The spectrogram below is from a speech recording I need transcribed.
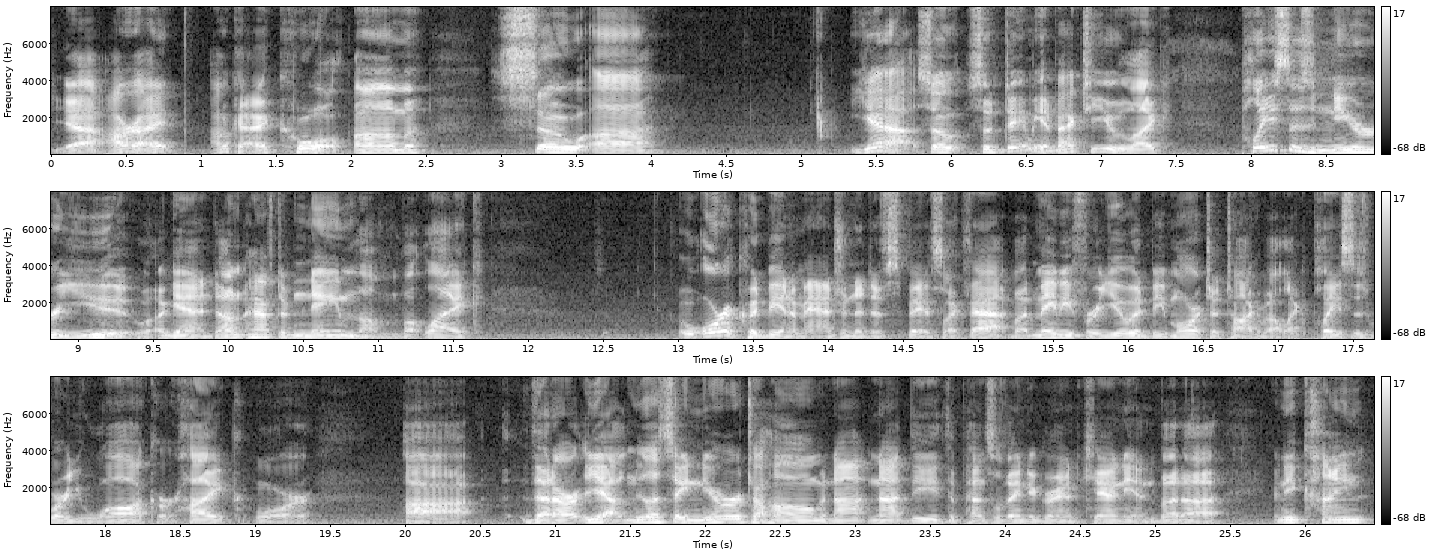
Yeah. All right. Okay. Cool. Um. So. Uh. Yeah. So. So Damien, back to you. Like places near you. Again, don't have to name them, but like. Or it could be an imaginative space like that, but maybe for you it'd be more to talk about like places where you walk or hike or uh, that are yeah let's say nearer to home not not the the pennsylvania grand canyon but uh, any kind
